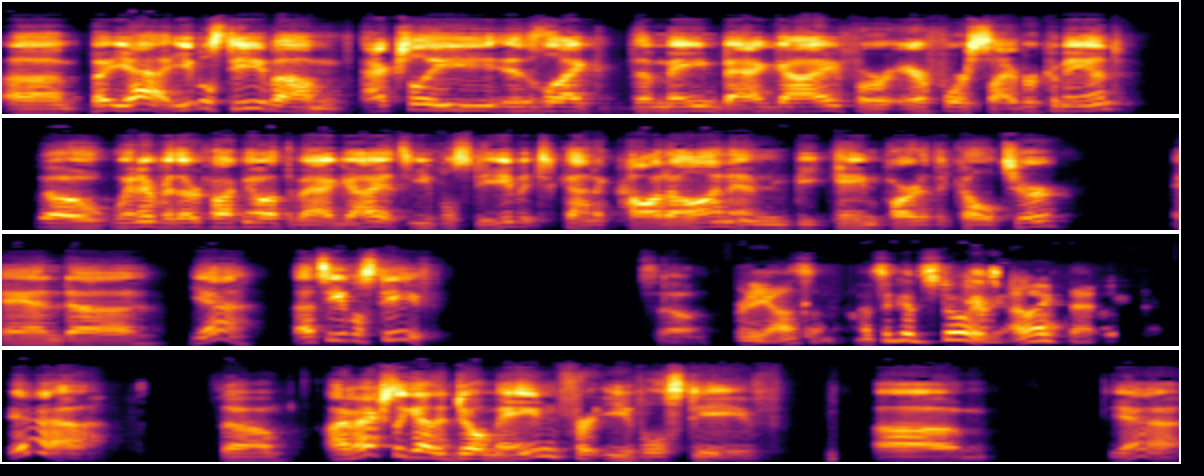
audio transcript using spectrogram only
Um, but yeah, Evil Steve um, actually is like the main bad guy for Air Force Cyber Command. So whenever they're talking about the bad guy, it's Evil Steve. It's kind of caught on and became part of the culture. And uh, yeah, that's Evil Steve. So pretty awesome. That's a good story. I like that. Yeah. So I've actually got a domain for Evil Steve. Um, yeah.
